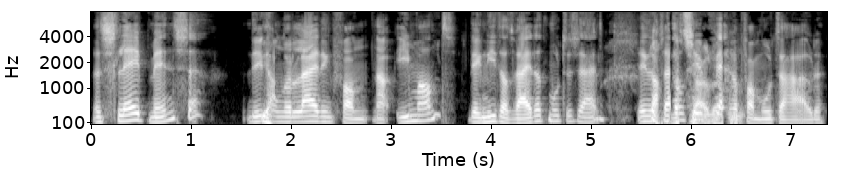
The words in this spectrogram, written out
Een sleep mensen, die Ja. onder leiding van nou, iemand. Ik denk niet dat wij dat moeten zijn. Ik denk Nou, dat wij dat ons hier verre van moeten houden.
